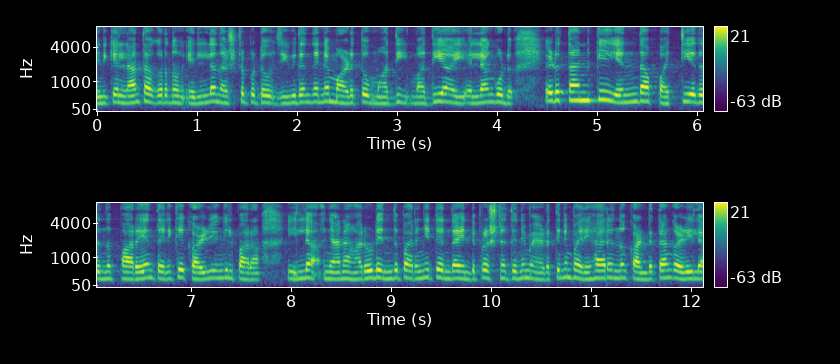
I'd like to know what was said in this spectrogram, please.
എനിക്കെല്ലാം തകർന്നു. എല്ലാം നഷ്ടപ്പെട്ടു. ജീവിതം തന്നെ മടുത്തു. മതി മതിയായി. എല്ലാം കൊണ്ടു. എടോ തനിക്ക് എന്താ പറ്റിയതെന്ന് പറയാൻ തനിക്ക് കഴിയുമെങ്കിൽ പറ. ഇല്ല ഞാൻ ആരോട് എന്ത് പറഞ്ഞിട്ട് എന്താ എന്റെ പ്രശ്നത്തിന് മാഡത്തിന് പരിഹാരമൊന്നും കണ്ടെത്താൻ കഴിയില്ല.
